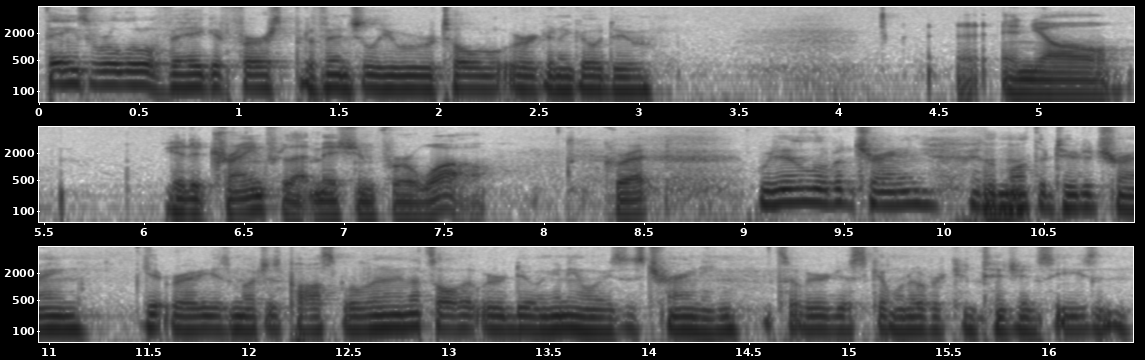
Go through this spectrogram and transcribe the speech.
things were a little vague at first, but eventually we were told what we were going to go do. And y'all, you had to train for that mission for a while, correct? We did a little bit of training, Mm-hmm. a month or two to train, get ready as much as possible. I mean, that's all that we were doing, anyways, is training. So we were just going over contingencies and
